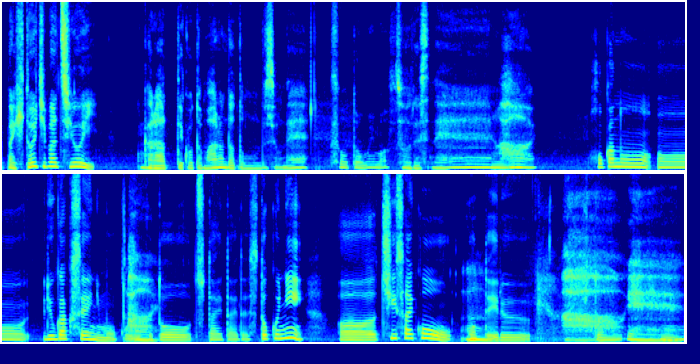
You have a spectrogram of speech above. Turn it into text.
っぱり人一番強いからっていうこともあるんだと思うんですよね。そうと思います。そうですね。うん、はい。他の留学生にもこういうことを伝えたいです。はい、特にあ小さい子を持っている人に、うんえーうん、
